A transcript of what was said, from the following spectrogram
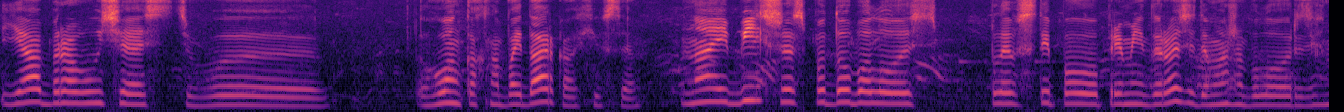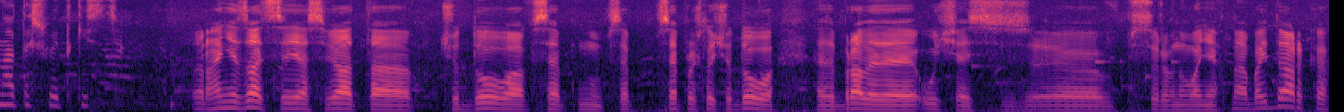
Я брав участь в гонках на байдарках і все. Найбільше сподобалось пливсти по прямій дорозі, де можна було розігнати швидкість. Організація свята чудова, все, ну, все, все пройшло чудово. Е, Брали участь е, в соревнованнях на байдарках.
